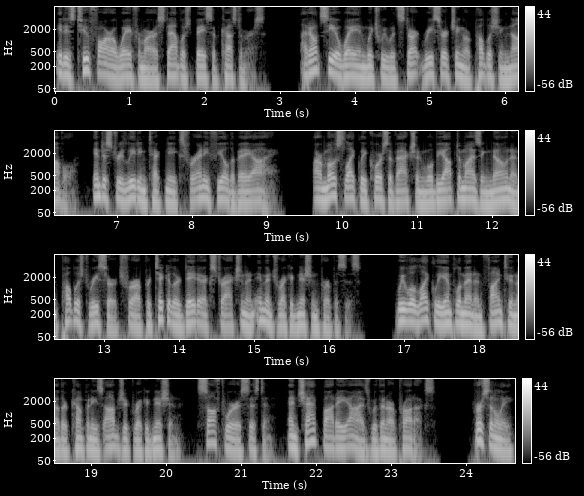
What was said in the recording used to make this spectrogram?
It is too far away from our established base of customers. I don't see a way in which we would start researching or publishing novel, industry leading techniques for any field of AI. Our most likely course of action will be optimizing known and published research for our particular data extraction and image recognition purposes. We will likely implement and fine tune other companies' object recognition, software assistant, and chatbot AIs within our products. Personally,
